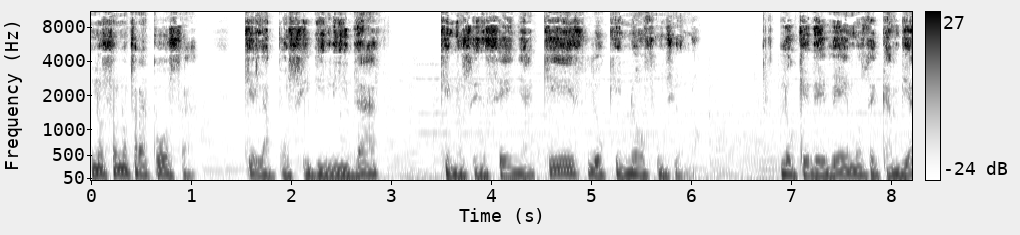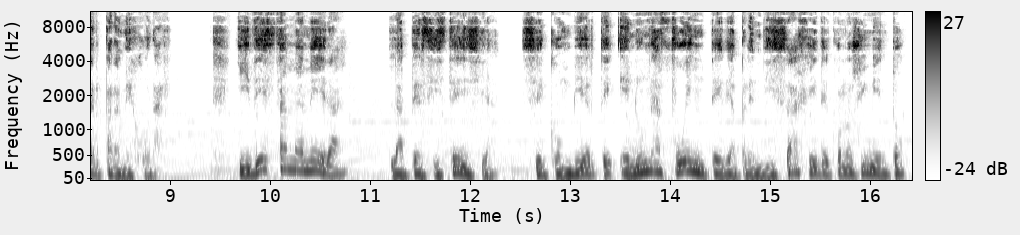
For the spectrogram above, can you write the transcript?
no son otra cosa que la posibilidad que nos enseña qué es lo que no funcionó, lo que debemos de cambiar para mejorar. Y de esta manera, la persistencia se convierte en una fuente de aprendizaje y de conocimiento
